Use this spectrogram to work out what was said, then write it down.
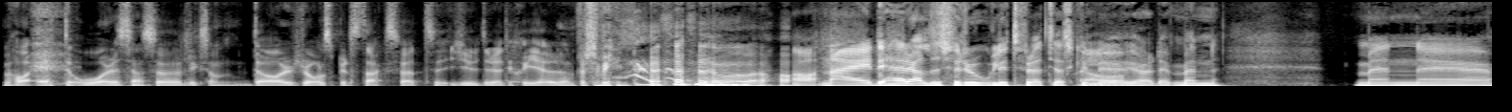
Vi har ett år, sen så liksom dör rollspelsdags för att ljudredigeraren försvinner. ja, nej, det här är alldeles för roligt för att jag skulle ja. göra det. Men, men eh,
